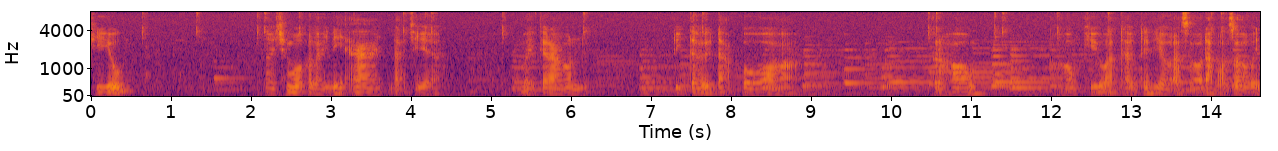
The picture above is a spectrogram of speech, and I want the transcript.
ខៀវហើយ ឈ្មោះកន្លែងនេះអាចដាក់ជា background តិចទៅដាក់ពណ៌ក្រហមក្រហមខៀវអត់ត្រូវទេយកអក្សរដាក់អក្សរវិញ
